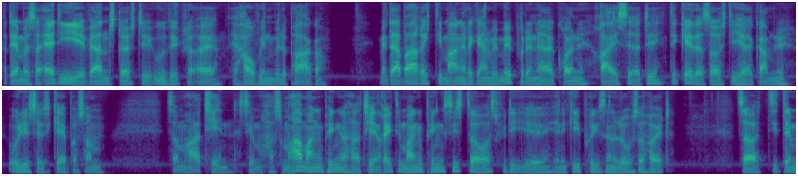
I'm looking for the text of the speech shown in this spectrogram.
Og dermed så er de øh, verdens største udvikler af, af havvindmølleparker. Men der er bare rigtig mange, der gerne vil med på den her grønne rejse, og det, det gælder så også de her gamle olieselskaber, som, som, har tjent, som, har, som har mange penge og har tjent rigtig mange penge sidste år, også fordi øh, energipriserne lå så højt. Så de, dem,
